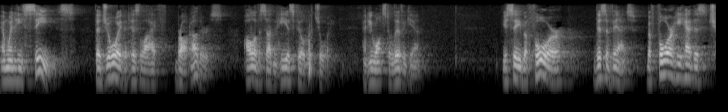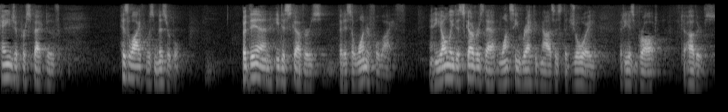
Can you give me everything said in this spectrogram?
And when he sees the joy that his life brought others, all of a sudden he is filled with joy and he wants to live again. You see, before this event, before he had this change of perspective, his life was miserable. But then he discovers that it's a wonderful life. And he only discovers that once he recognizes the joy that he has brought to others.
